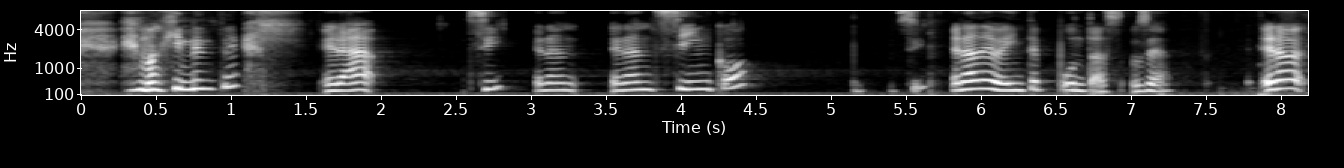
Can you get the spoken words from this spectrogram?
Imagínense, era, sí, eran, eran cinco, sí, era de 20 puntas. O sea, era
